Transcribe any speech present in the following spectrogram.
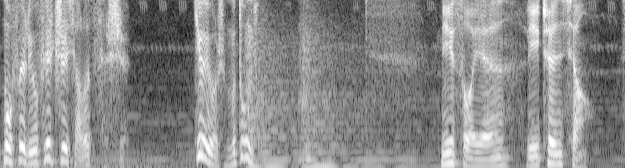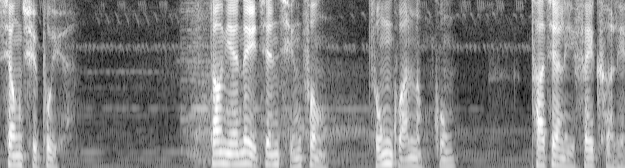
莫非刘妃知晓了此事，又有什么动作？你所言离真相相去不远。当年内奸秦凤总管冷宫，他见李妃可怜，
